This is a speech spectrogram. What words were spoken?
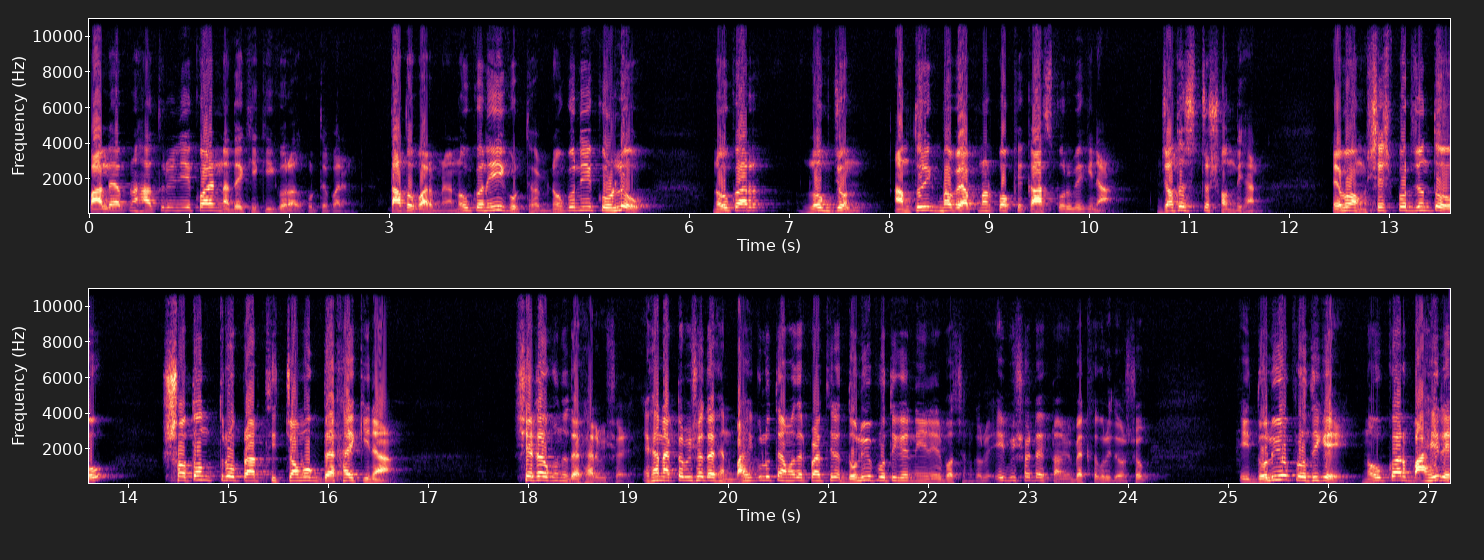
পারলে আপনার হাতুড়ি নিয়ে করেন না, দেখি কি করা করতে পারেন। তা তো পারবে না, নৌকা নিয়েই করতে হবে। নৌকা নিয়ে করলেও নৌকার লোকজন আন্তরিকভাবে আপনার পক্ষে কাজ করবে কিনা যথেষ্ট সন্দিহান। এবং শেষ পর্যন্ত স্বতন্ত্র প্রার্থী চমক দেখায় কিনা সেটাও কিন্তু দেখার বিষয়। এখানে একটা বিষয় দেখেন বাহিগুলোতে আমাদের প্রার্থীরা দলীয় প্রতীকে নিয়ে নির্বাচন করবে। এই বিষয়টা একটু আমি ব্যাখ্যা করি, দর্শক। এই দলীয় প্রতীকে নৌকার বাহিরে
